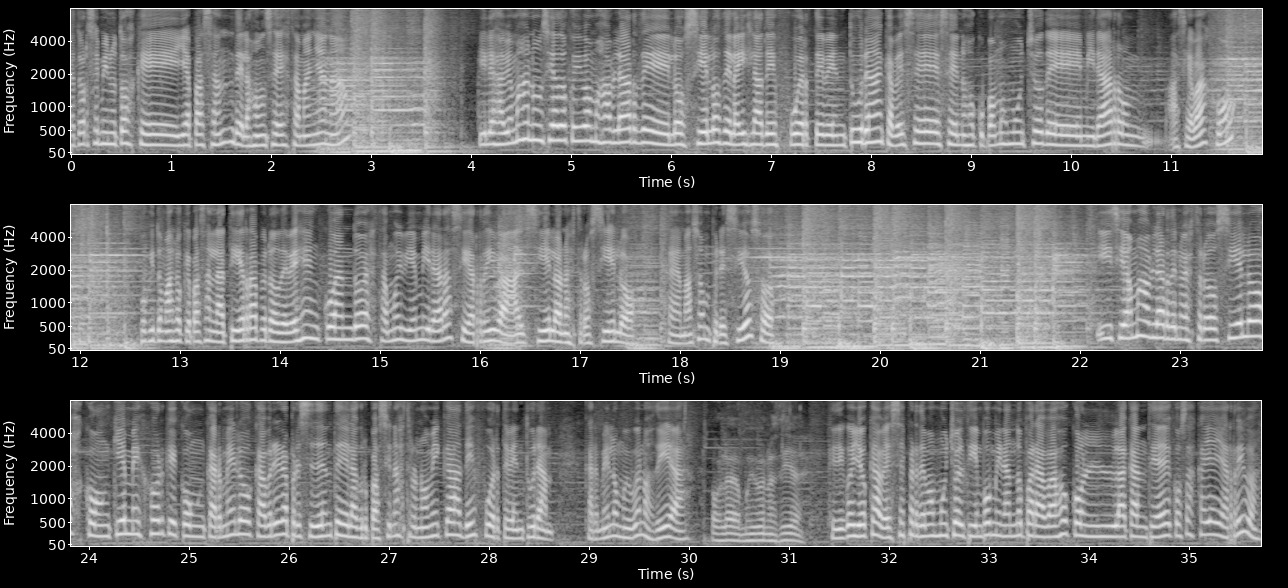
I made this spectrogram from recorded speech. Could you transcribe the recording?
14 minutos que ya pasan de las 11 de esta mañana. Y les habíamos anunciado que íbamos a hablar de los cielos de la isla de Fuerteventura, que a veces eh, nos ocupamos mucho de mirar hacia abajo, un poquito más lo que pasa en la tierra, pero de vez en cuando está muy bien mirar hacia arriba, al cielo, a nuestros cielos, que además son preciosos. Y si vamos a hablar de nuestros cielos, ¿con quién mejor que con Carmelo Cabrera, presidente de la agrupación astronómica de Fuerteventura? Carmelo, muy buenos días. Hola, muy buenos días. Que digo yo que a veces perdemos mucho el tiempo mirando para abajo con la cantidad de cosas que hay allá arriba.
